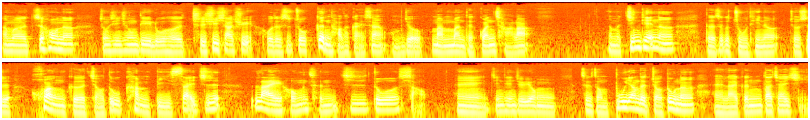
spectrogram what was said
那么之后呢，中心兄弟如何持续下去，或者是做更好的改善，我们就慢慢的观察啦。那么今天呢的这个主题呢，就是换个角度看比赛之赖鸿成知多少。哎，今天就用。这种不一样的角度呢，哎，来跟大家一起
